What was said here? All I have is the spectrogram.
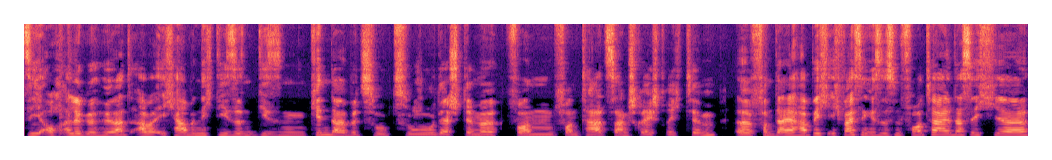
sie auch alle gehört, aber ich habe nicht diesen, diesen Kinderbezug zu der Stimme von, von Tarzan Schrägstrich Tim. Äh, von daher habe ich, ich weiß nicht, ist es ein Vorteil, dass ich, äh,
